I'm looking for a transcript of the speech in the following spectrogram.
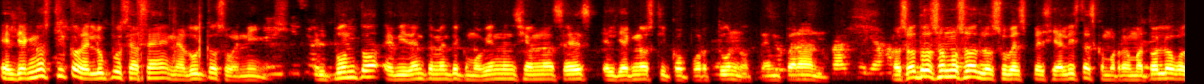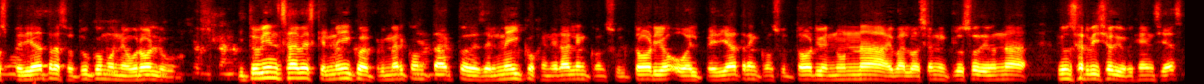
El diagnóstico de lupus se hace en adultos o en niños. El punto, evidentemente, como bien mencionas, es el diagnóstico oportuno, temprano. Nosotros somos los subespecialistas como reumatólogos, pediatras o tú como neurólogo. Y tú bien sabes que el médico de primer contacto, desde el médico general en consultorio o el pediatra en consultorio, en una evaluación incluso de, una, de un servicio de urgencias,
